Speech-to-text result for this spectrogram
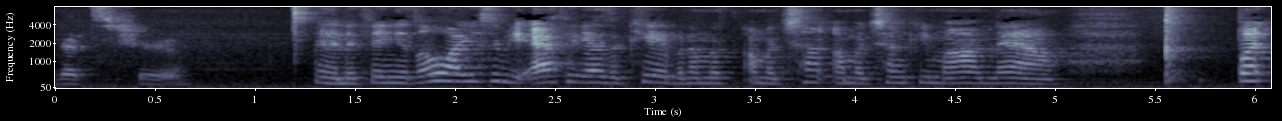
that's true And the thing is, oh, I used to be athlete as a kid, but I'm a I'm a chunk I'm a chunky mom now. But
